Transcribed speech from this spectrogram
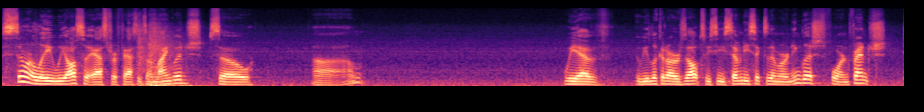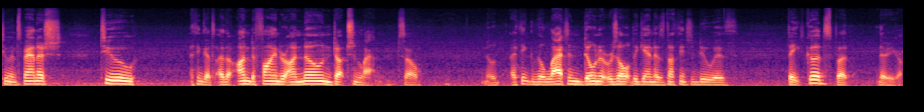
Similarly, we also asked for facets on language. So um, we have we look at our results, we see 76 of them are in English, four in French, two in Spanish, two, I think that's either undefined or unknown, Dutch and Latin. So you know, I think the Latin donut result, again, has nothing to do with baked goods, but there you go.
